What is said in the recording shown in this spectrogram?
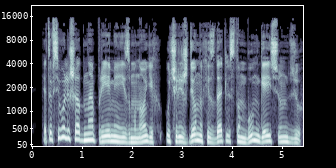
— это всего лишь одна премия из многих, учрежденных издательством Бунгей Сюндзю.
